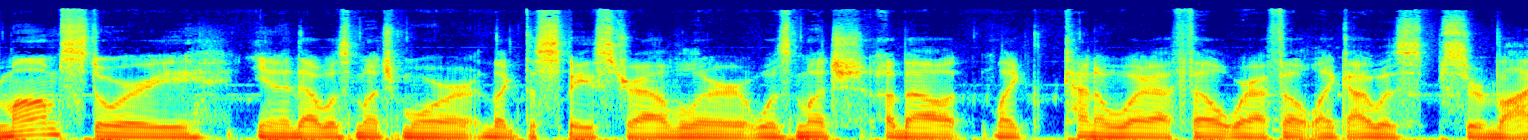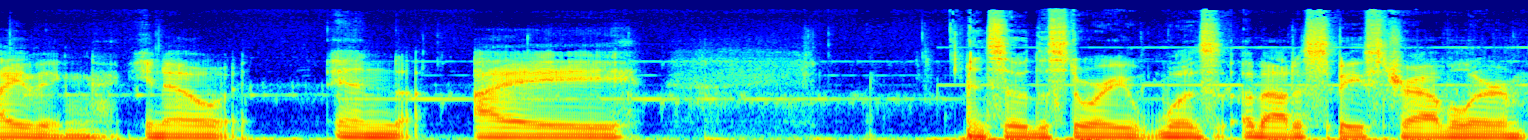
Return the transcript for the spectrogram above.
Mom's story, you know, that was much more like the space traveler was much about like kind of where I felt where I felt like I was surviving, you know, and I and so the story was about a space traveler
